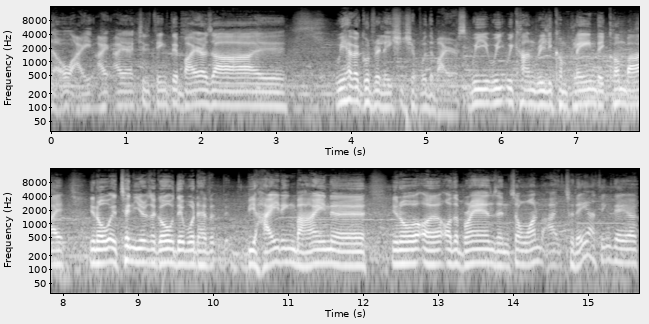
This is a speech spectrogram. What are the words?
no, I, I, I, actually think the buyers are. Uh, we have a good relationship with the buyers. We, we, we can't really complain. They come by. You know, 10 years ago, they would have be hiding behind, uh, you know, uh, other brands and so on. I, today, I think they are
